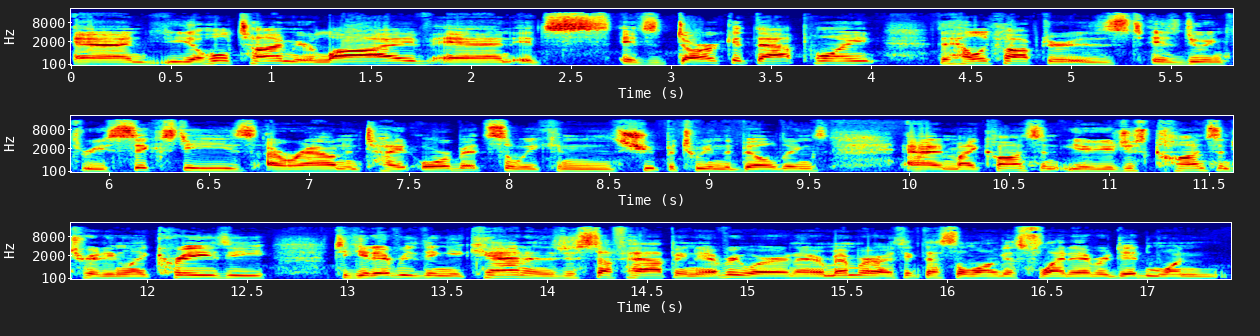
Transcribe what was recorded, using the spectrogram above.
and the whole time you're live and it's it's dark at that point. The helicopter is is doing 360s around in tight orbits so we can shoot between the buildings, and my constant you know, you're just concentrating like crazy to get everything you can, and there's just stuff happening everywhere. And I remember, I think that's the longest flight I ever did. In one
